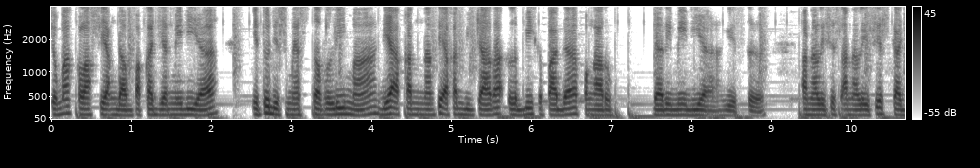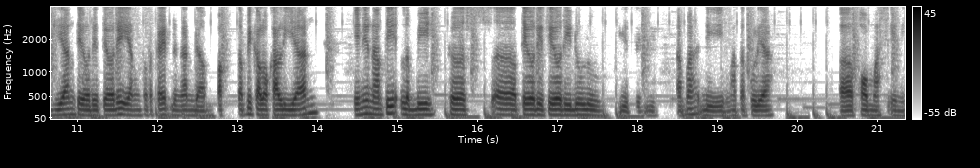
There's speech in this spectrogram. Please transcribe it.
Cuma kelas yang dampak kajian media itu di semester 5 dia akan nanti akan bicara lebih kepada pengaruh dari media gitu. Analisis-analisis, kajian, teori-teori yang terkait dengan dampak. Tapi kalau kalian ini nanti lebih ke uh, teori-teori dulu gitu apa di mata kuliah uh, Komas ini.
